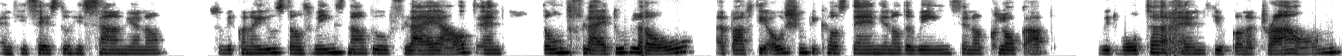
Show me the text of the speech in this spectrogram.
and he says to his son, you know, so we're going to use those wings now to fly out and don't fly too low above the ocean because then, you know, the wings, you know, clog up with water and you're going to drown.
